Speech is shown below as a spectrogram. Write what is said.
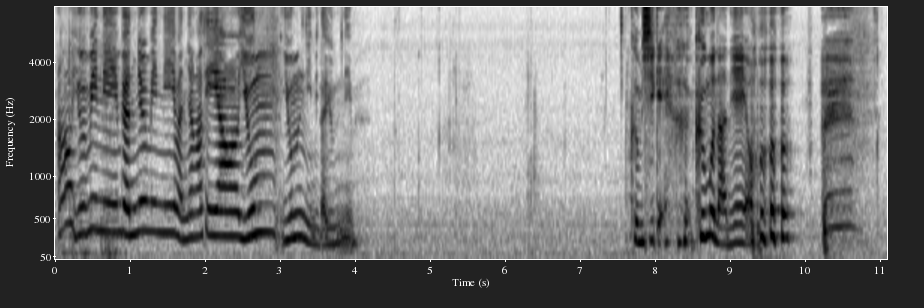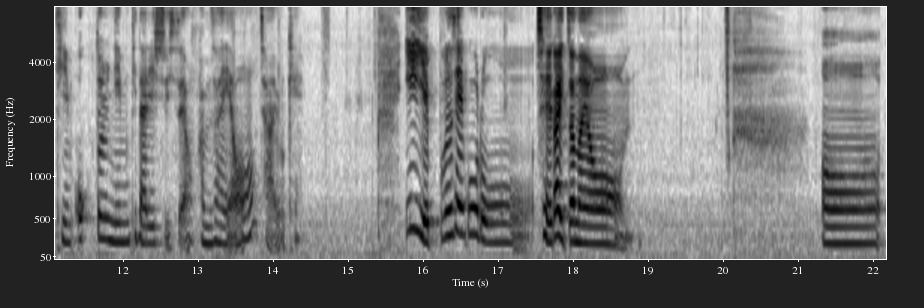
아 유미님, 변유미님 안녕하세요. 윰 윰님이다 윰님. 금시계 금은 아니에요. 김옥돌님 기다릴 수 있어요. 감사해요. 자 이렇게 이 예쁜 색으로 제가 있잖아요. 어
